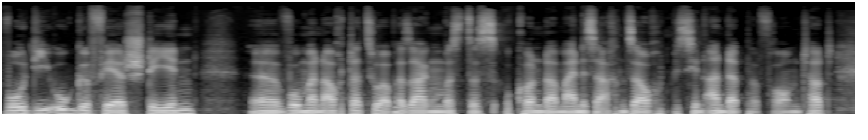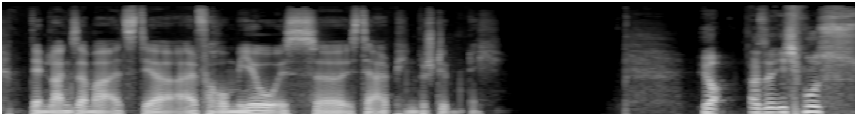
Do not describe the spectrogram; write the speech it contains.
wo die ungefähr stehen, äh, wo man auch dazu aber sagen muss, dass Ocon da meines Erachtens auch ein bisschen underperformed hat, denn langsamer als der Alfa Romeo ist, äh, ist der Alpine bestimmt nicht. Ja, also ich muss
